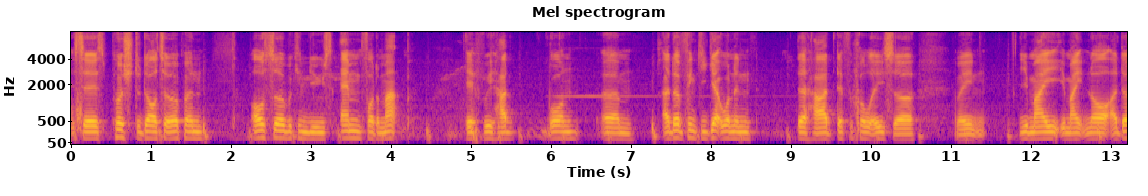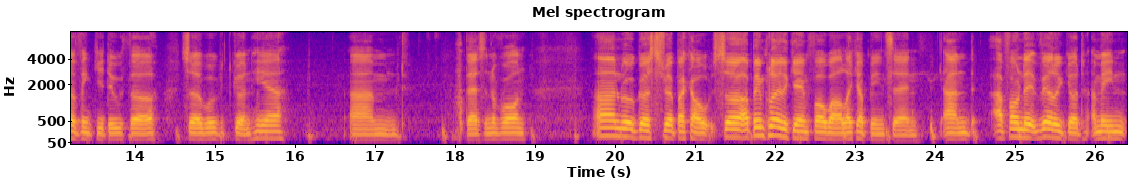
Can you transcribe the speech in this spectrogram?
it says push the door to open. Also, we can use M for the map, if we had one. Um, I don't think you get one in the hard difficulty, so, I mean, you might, you might not, I don't think you do though. So, we'll go in here, and there's another one and we'll go straight back out. So I've been playing the game for a while, like I've been saying, and I found it really good. I mean,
